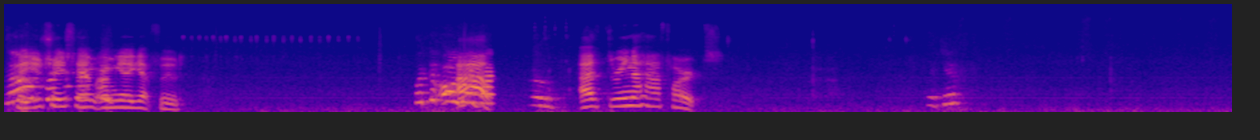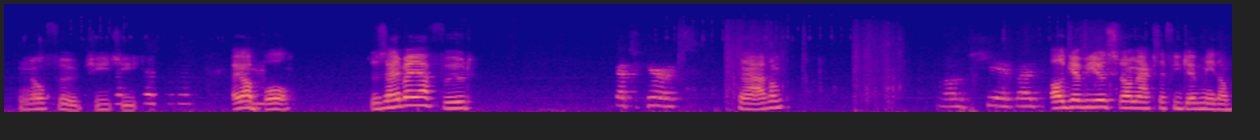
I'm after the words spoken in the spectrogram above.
No! Okay, you chase him. I'm gonna get food. What the? Oh my Ow. god! I have three and a half hearts. Did you? No food. GG. I got bull. Does anybody have food? Got your carrots. Can I have them? Oh shit, bud. I'll give you a stone axe if you give me them.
